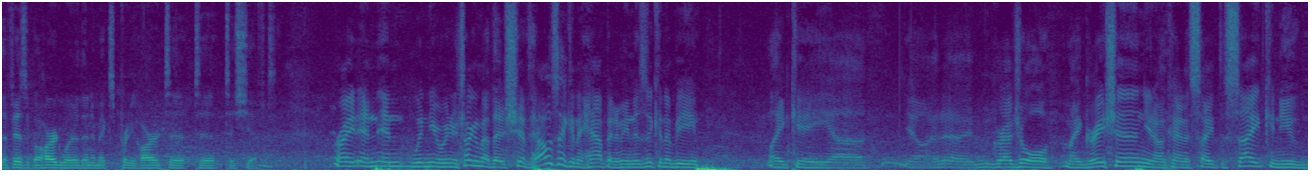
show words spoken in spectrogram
the physical hardware, then it makes it pretty hard to, to, to shift. Right, and, and when you're when you're talking about that shift, how is that going to happen? I mean, is it going to be like a uh, you know a, a gradual migration? You know, kind of site to site? Can you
